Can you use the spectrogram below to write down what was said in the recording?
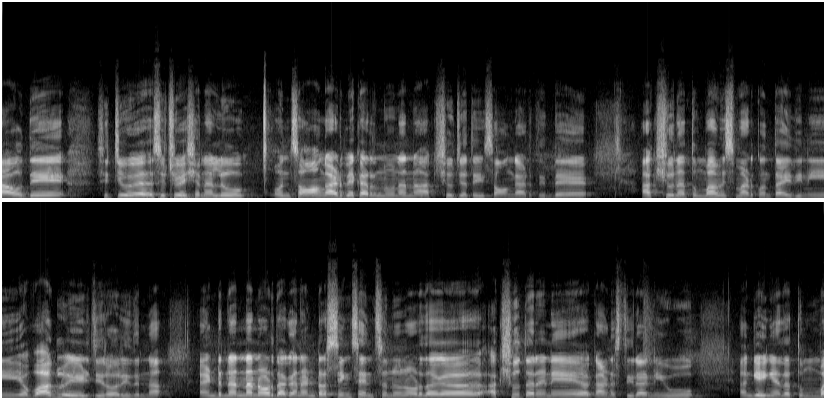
ಯಾವುದೇ ಸಿಚುವೇ ಸಿಚುವೇಶನಲ್ಲೂ ಒಂದು ಸಾಂಗ್ ಆಡ್ಬೇಕಾದ್ರೂ ನಾನು ಅಕ್ಷು ಜೊತೆ ಈ ಸಾಂಗ್ ಆಡ್ತಿದ್ದೆ ಅಕ್ಷುನ ತುಂಬ ಮಿಸ್ ಮಾಡ್ಕೊತಾ ಇದ್ದೀನಿ. ಯಾವಾಗಲೂ ಹೇಳ್ತಿರೋರು ಇದನ್ನು. ಆ್ಯಂಡ್ ನನ್ನ ನೋಡಿದಾಗ ನನ್ನ ಡ್ರೆಸ್ಸಿಂಗ್ ಸೆನ್ಸನ್ನು ನೋಡಿದಾಗ ಅಕ್ಷು ಥರನೇ ಕಾಣಿಸ್ತೀರಾ ನೀವು? ಹಂಗೆ ಹಿಂಗೆ ಅಂತ ತುಂಬ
